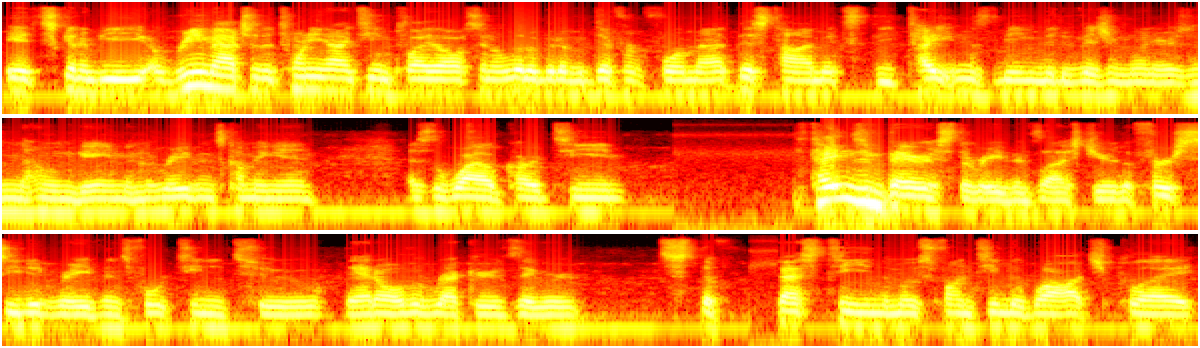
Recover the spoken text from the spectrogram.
It's going to be a rematch of the 2019 playoffs in a little bit of a different format. This time, it's the Titans being the division winners in the home game, and the Ravens coming in as the wild card team. The Titans embarrassed the Ravens last year. The first seeded Ravens, 14 and 2. They had all the records. They were the best team, the most fun team to watch play.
